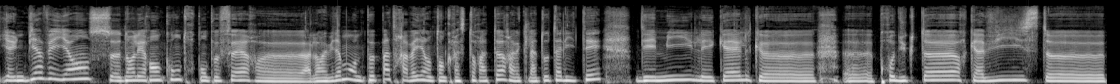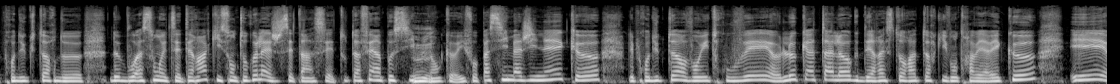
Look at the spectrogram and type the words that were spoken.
il y a une bienveillance dans les rencontres qu'on peut faire. alors évidemment, on ne peut pas travailler en tant que restaurateur avec la totalité des mille et quelques producteurs cavistes, euh, producteurs de, de boissons, etc., qui sont au collège. C'est tout à fait impossible. Mm. Donc, euh, il faut pas s'imaginer que les producteurs vont y trouver euh, le catalogue des restaurateurs qui vont travailler avec eux et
